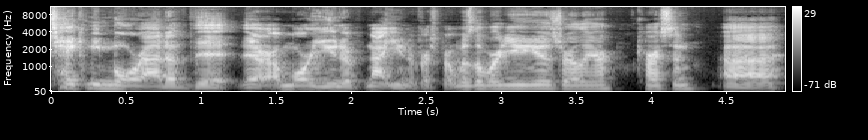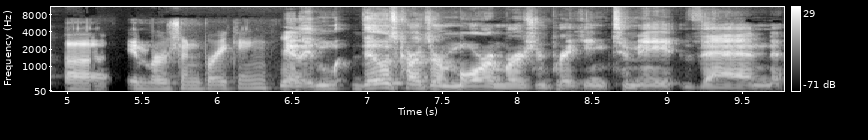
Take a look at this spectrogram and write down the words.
take me more out of the they're more uni- not universe, but was the word you used earlier, Carson? Uh, Uh, immersion breaking. yeah, im- those cards are more immersion breaking to me than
